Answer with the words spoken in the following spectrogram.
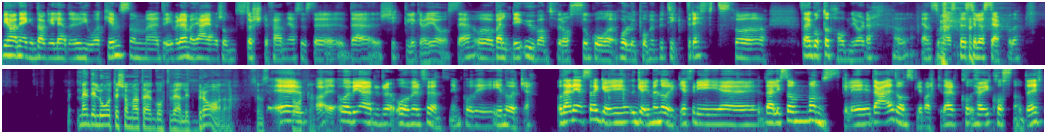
Vi har en egen daglig leder, Joakim, som eh, driver det, men jeg er sånn største fan. Jeg syns det, det, er skikkelig gøy å se, og veldig uvant for oss å gå, holde på med butikkdrift. Så, så det er godt at han gjør det, en som er spesialisert på det. Men det låter som at det har gått veldig bra, da? Eh, og vi er over forventning på det i Norge. Og det er det som er gøy, gøy, med Norge, fordi eh, det er liksom vanskelig Det er et vanskelig marked, det er høye kostnader,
